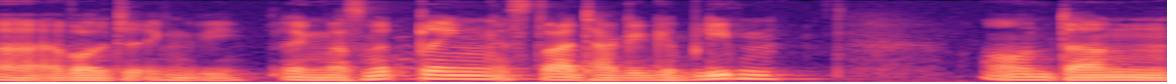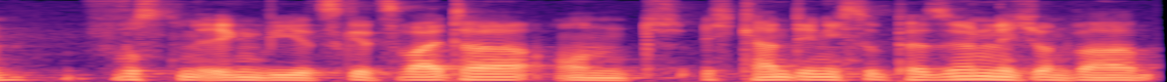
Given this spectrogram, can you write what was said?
Äh, er wollte irgendwie irgendwas mitbringen, ist drei Tage geblieben. Und dann wussten wir irgendwie, jetzt geht's weiter. Und ich kannte ihn nicht so persönlich und war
